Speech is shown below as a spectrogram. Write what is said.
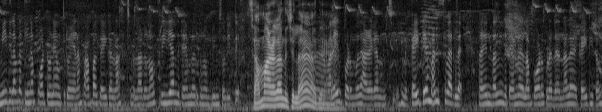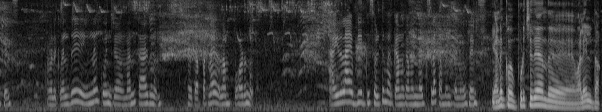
மீதிலாம் பார்த்தீங்கன்னா போட்டோன்னே ஊற்றுருவோம் ஏன்னா பாப்பா கை கால்லாம் வச்சு விளாடணும் ஃப்ரீயாக அந்த டைமில் இருக்கணும் அப்படின்னு சொல்லிட்டு. செம அழகாக இருந்துச்சுல்ல அது? வளையல் போடும்போது அழகாக இருந்துச்சு. எனக்கு கைட்டே மனசு வரல. ஆனால் இருந்தாலும் இந்த டைமில் இதெல்லாம் போடக்கூடாது. அதனால் கைட்டிட்டோம் ஃப்ரெண்ட்ஸ் அவளுக்கு வந்து இன்னும் கொஞ்சம் மந்த் ஆகணும். அதுக்கப்புறம் தான் இதெல்லாம் போடணும். இதெல்லாம் எப்படி இருக்குது சொல்லிட்டு மறக்காமல் கமெண்ட் பாக்ஸில் கமெண்ட் பண்ணுங்கள் ஃப்ரெண்ட்ஸ் எனக்கு பிடிச்சதே அந்த வளையல் தான்.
